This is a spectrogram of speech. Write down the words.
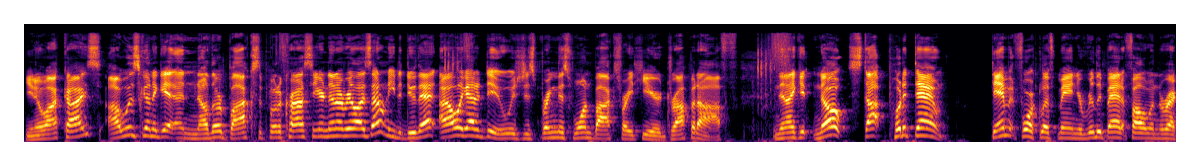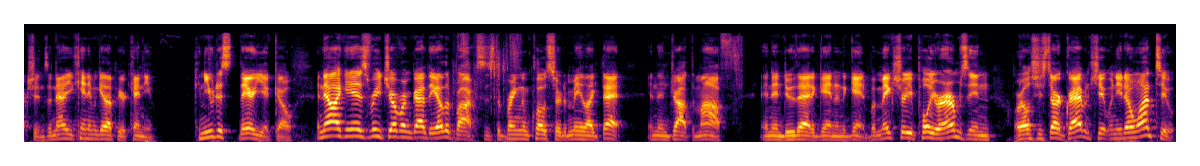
You know what, guys? I was gonna get another box to put across here, and then I realized I don't need to do that. All I gotta do is just bring this one box right here, drop it off, and then I get, no, stop, put it down. Damn it, forklift man, you're really bad at following directions, and now you can't even get up here, can you? Can you just, there you go. And now I can just reach over and grab the other boxes to bring them closer to me like that, and then drop them off, and then do that again and again. But make sure you pull your arms in, or else you start grabbing shit when you don't want to.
